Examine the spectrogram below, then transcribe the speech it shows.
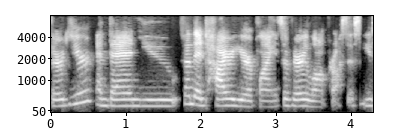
third year, and then you spend the entire year applying. It's a very long process. You,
